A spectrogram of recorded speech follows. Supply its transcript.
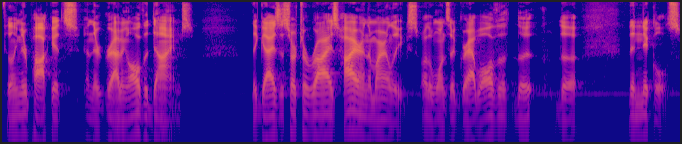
filling their pockets and they're grabbing all the dimes. The guys that start to rise higher in the minor leagues are the ones that grab all the the the, the nickels.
